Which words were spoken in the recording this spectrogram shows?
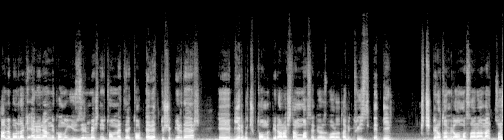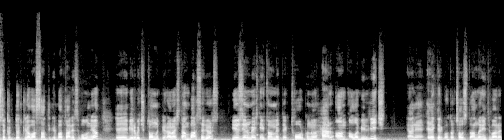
Tabi buradaki en önemli konu 125 Nm'lik tork. Evet düşük bir değer. E, 1,5 tonluk bir araçtan bahsediyoruz bu arada. Tabi bisiklet değil küçük bir otomobil olmasına rağmen sonuçta 44 kWh'lik bir bataryası bulunuyor. Ee, 1,5 tonluk bir araçtan bahsediyoruz. 125 Nm'lik torkunu her an alabildiği için yani elektrik motor çalıştığı andan itibaren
